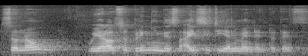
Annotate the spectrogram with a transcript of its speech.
So now we are also bringing this ICT element into this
